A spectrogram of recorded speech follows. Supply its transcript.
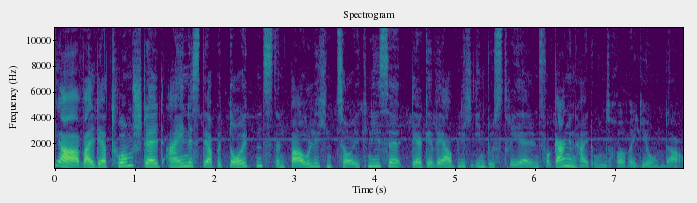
Ja, weil der Turm stellt eines der bedeutendsten baulichen Zeugnisse der gewerblich-industriellen Vergangenheit unserer Region dar.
